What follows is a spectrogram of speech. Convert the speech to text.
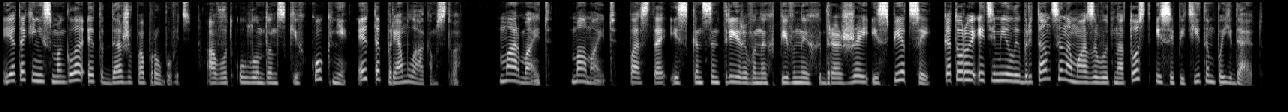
Я так и не смогла это даже попробовать. А вот у лондонских кокни это прям лакомство. Мармайт, мамайт паста из концентрированных пивных дрожжей и специй, которую эти милые британцы намазывают на тост и с аппетитом поедают.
